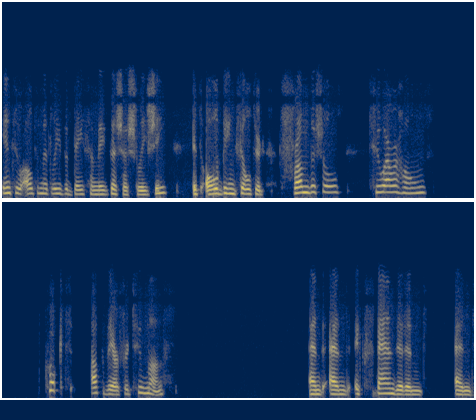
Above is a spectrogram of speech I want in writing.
into ultimately the Beis Hamikdash Hashlishi. It's all being filtered from the shuls to our homes, cooked up there for two months, and and expanded and and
